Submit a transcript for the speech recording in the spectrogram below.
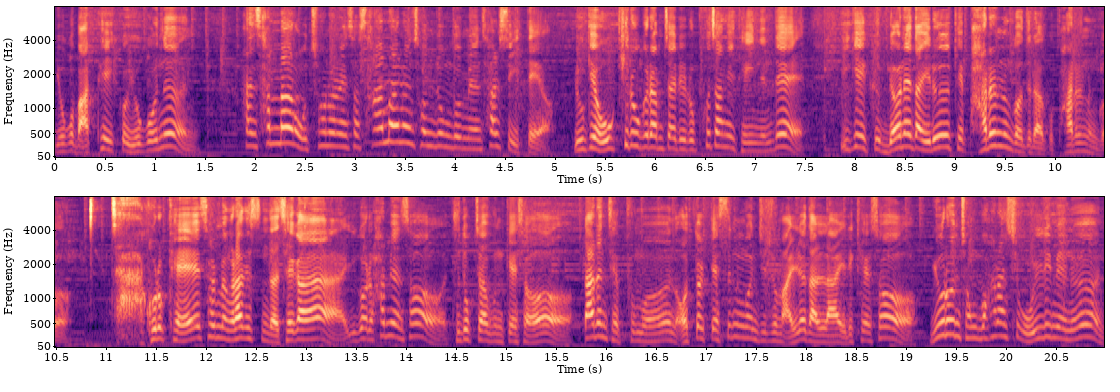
요거 마페 있고 요거는 한 3만 5천 원에서 4만 원 선 정도면 살 수 있대요. 요게 5kg 짜리로 포장이 돼 있는데 이게 그 면에다 이렇게 바르는 거더라고 바르는 거 자, 그렇게 설명을 하겠습니다. 제가 이걸 하면서 구독자분께서 다른 제품은 어떨 때 쓰는 건지 좀 알려달라 이렇게 해서 이런 정보 하나씩 올리면은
